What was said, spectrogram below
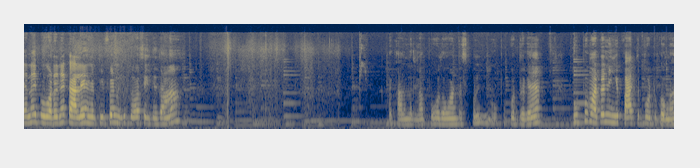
ஏன்னா இப்போ உடனே காலையில் எங்கள் டிஃபனுக்கு தோசை இது தான் இப்போ கலந்துக்கலாம். போதும். ஒன்றரை ஸ்பூன் உப்பு போட்டிருக்கேன். உப்பு மட்டும் நீங்கள் பார்த்து போட்டுக்கோங்க.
